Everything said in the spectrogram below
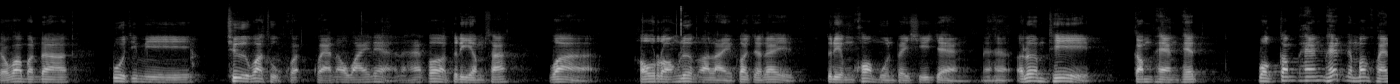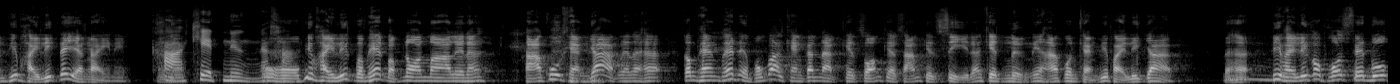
แต่ว่าบรรดาผู้ที่มีชื่อว่าถูกแขวนเอาไว้เนี่ยนะฮะก็เตรียมซะว่าเขาร้องเรื่องอะไรก็จะได้เตรียมข้อมูลไปชี้แจงนะฮะเริ่มที่กำแพงเพชรบอกกำแพงเพชรเนี่ยมาแขวนพี่ไผ่ลิกได้ยังไงนี่ค่ะเขตหนึ่งนะโอ้โหคะพี่ไผ่ลิกประเภทแบบนอนมาเลยนะ หาคู่แข่งยากเลยนะฮะกำแพงเพชรเนี่ยผมว่าแข่งกันหนักเขต2เขต3เขต4นะเขตหนึ่งเนี่ยหาคนแข่งพี่ไผ่ลิกยากนะฮะพี่ไผ่ลิกก็โพสต์เฟซบุ๊ก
